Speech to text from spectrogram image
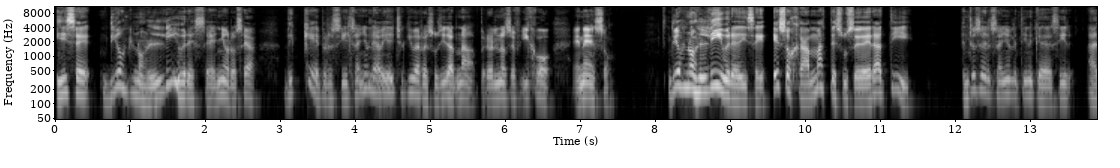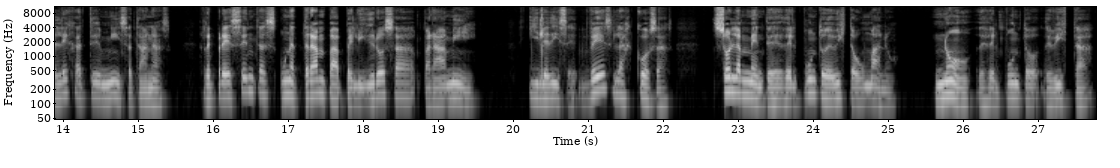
Y dice, Dios nos libre, Señor. O sea, ¿de qué? Pero si el Señor le había dicho que iba a resucitar, nada, pero él no se fijó en eso. Dios nos libre, dice, eso jamás te sucederá a ti. Entonces el Señor le tiene que decir, aléjate de mí, Satanás. Representas una trampa peligrosa para mí. Y le dice, ves las cosas solamente desde el punto de vista humano, no desde el punto de vista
